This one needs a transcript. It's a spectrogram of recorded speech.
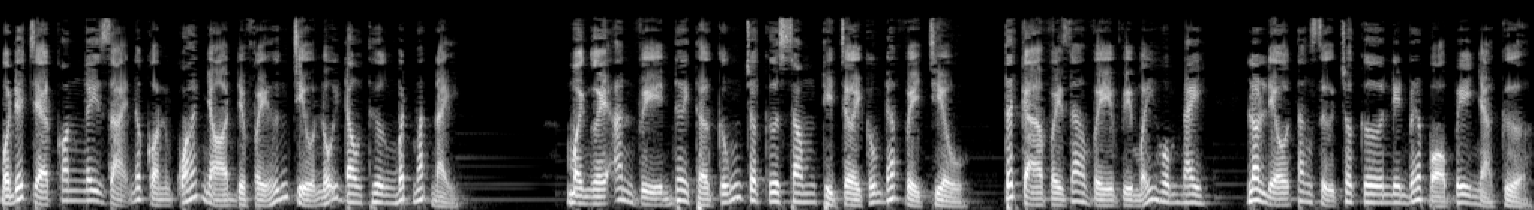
một đứa trẻ con ngây dại nó còn quá nhỏ để phải hứng chịu nỗi đau thương mất mát này mọi người an vị, nơi thờ cúng cho cư xong thì trời cũng đáp về chiều. Tất cả phải ra về vì mấy hôm nay, lo liệu tăng sự cho cơ nên bé bỏ bê nhà cửa.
